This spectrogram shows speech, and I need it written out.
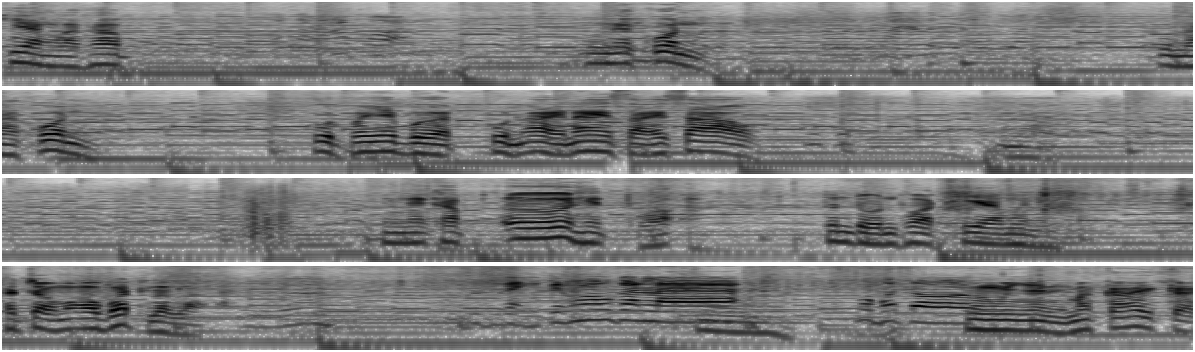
เกี้ยงละครับลุงเนี่ยค้นคุณนาค้นพูดพ่อใหญ่เบิดพูดอ้ายนายสายเศร้านะนี่นะครับ เออเห็ดเพาะต้นโดนพอเทียมือนี่เข้าเจ้ามาเอาเบิดแล้วล่ะแต่งเป็นเมากันละ บ่บ่ดอกมึงมีไงนี่มาใกล้ไก่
